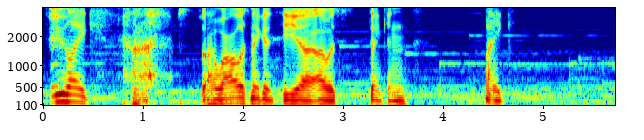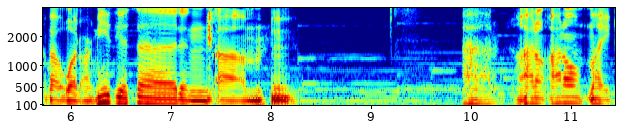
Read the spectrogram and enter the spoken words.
do you like? Just, while I was making tea, I, I was thinking, like, about what Artemisia said, and um, Hmm. I don't know. I don't. I don't like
